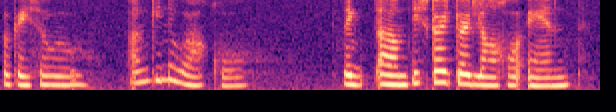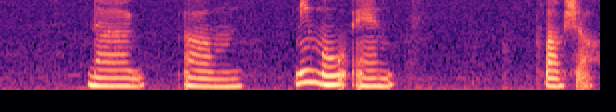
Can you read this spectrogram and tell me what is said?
Okay, so, ang ginawa ko, nag, um, discard card lang ako and nag, um, Nemo and clamshell.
